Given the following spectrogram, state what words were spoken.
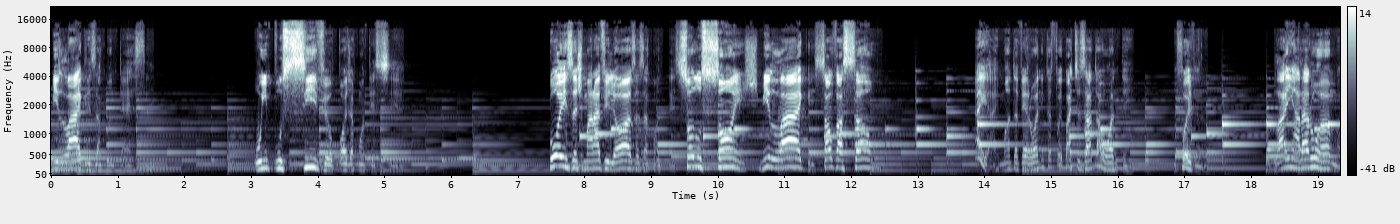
milagres acontecem. O impossível pode acontecer. Coisas maravilhosas acontecem. Soluções, milagres, salvação. Aí, a irmã da Verônica foi batizada ontem. Não foi, Verônica? Lá em Araruama.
